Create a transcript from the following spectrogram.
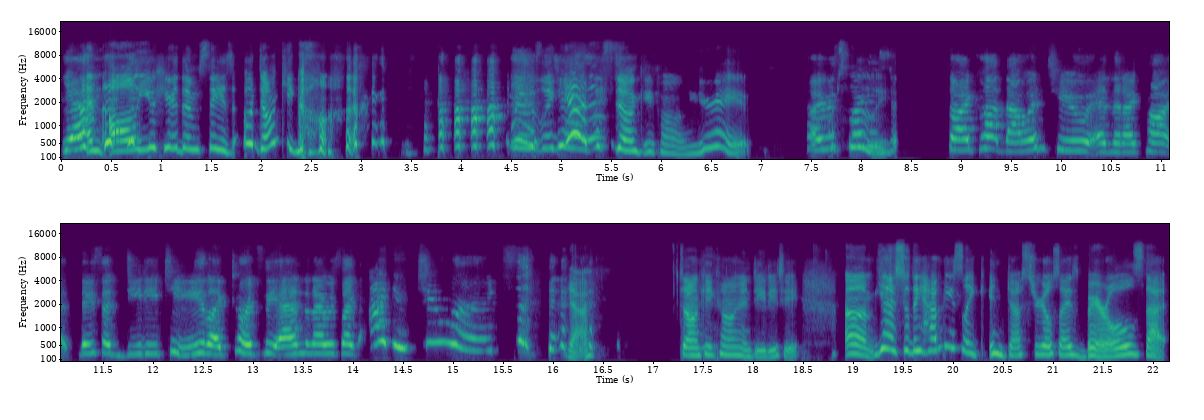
yeah and all you hear them say is oh Donkey Kong. I was like, yeah, that's Donkey Kong. You're right. I was absolutely. so I caught that one too, and then I caught they said DDT like towards the end, and I was like, I knew two words. yeah donkey kong and ddt um yeah so they have these like industrial sized barrels that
